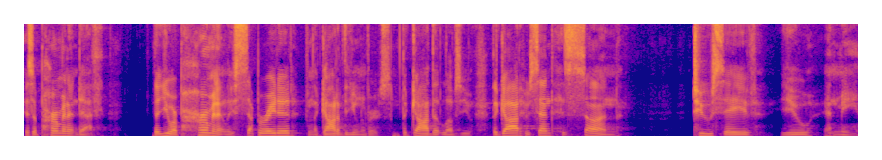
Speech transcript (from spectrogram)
is a permanent death. That you are permanently separated from the God of the universe, the God that loves you, the God who sent his Son to save you and me.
